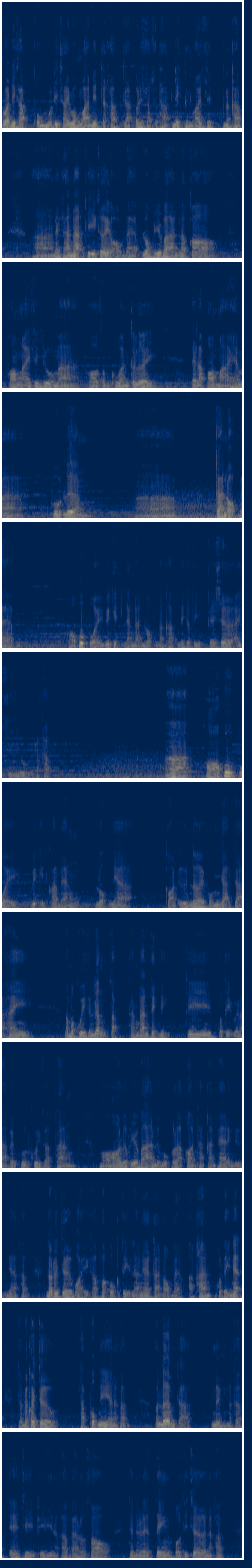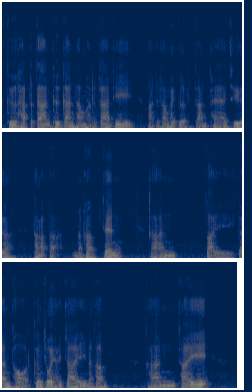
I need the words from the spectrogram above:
สวัสดีครับ ผมวุฒิชัยวงวานิชนะครับ จากบริษัทสถาปนิก 110 นะครับในฐานะที่เคยออกแบบโรงพยาบาลแล้วก็ห้อง ICU มาพอสมควรก็เลย ได้รับมอบหมายให้มาพูดเรื่องอาการออกแบบหอผู้ป่วยวิกฤตแรงดันลบนะครับ Negative Pressure ICU นะครับอหอผู้ป่วย วิกฤตความแรงลบเนี่ยก่อนอื่นเลย ผมอยากจะให้เรามาคุยกันเรื่องศัพท์ทางด้านเทคนิคที่ปกติเวลาไปพูดคุยกับทางหมอหรือพยาบาลหรือบุคลากรทางการแพทย์อื่นๆเนี่ยครับเราจะเจอบ่อยครับ เพราะปกติแล้วเนี่ยการออกแบบอาคารปกติเนี่ยจะไม่ค่อยเจอศัพท์พวกนี้นะครับเริ่มจาก1นะครับ AGP นะครับ Aerosol generating procedure นะครับ คือหัตถการคือการทำหัตถการที่อาจจะทำให้เกิดการแพร่เชื้อทางอากาศนะครับ เช่น การใส่การถอดเครื่องช่วยหายใจนะครับ การใช้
